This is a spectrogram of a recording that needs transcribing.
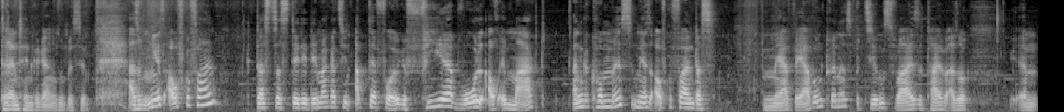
Trend hingegangen, so ein bisschen. Also mir ist aufgefallen, dass das DDD-Magazin ab der Folge 4 wohl auch im Markt angekommen ist. Mir ist aufgefallen, dass mehr Werbung drin ist, beziehungsweise teilweise, also ähm,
